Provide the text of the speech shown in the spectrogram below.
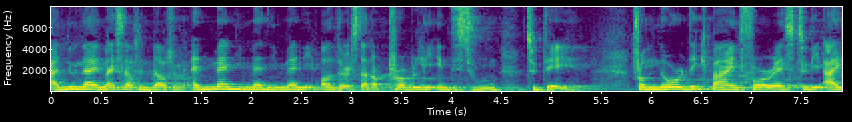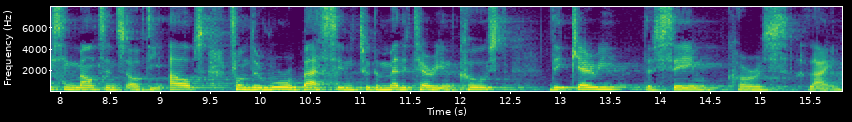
Anuna and myself in Belgium, and many, many, many others that are probably in this room today. From Nordic pine forests to the icing mountains of the Alps, from the Ruhr basin to the Mediterranean coast, they carry the same chorus line.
